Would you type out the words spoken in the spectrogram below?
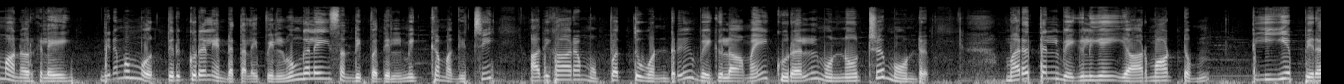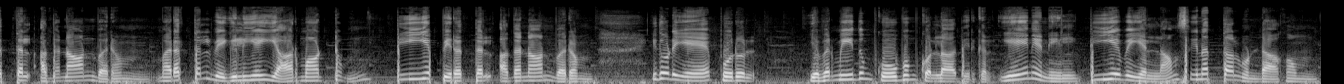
மாணவர்களே. தினமும் ஒரு திருக்குறள் என்ற தலைப்பில் உங்களை சந்திப்பதில் மிக்க மகிழ்ச்சி. அதிகாரம் முப்பத்து ஒன்று வெகுளாமை குரல் முன்னூற்று மூன்று. மறத்தல் வெகுளியை யார்மாட்டும் தீய பிறத்தல் அதனான் வரும். மறத்தல் வெகுளியை யார்மாட்டும் தீய பிறத்தல் அதனான் வரும். இதோடைய பொருள் எவர் மீதும் கோபம் கொள்ளாதீர்கள். ஏனெனில் தீயவையெல்லாம் சினத்தால் உண்டாகும்.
